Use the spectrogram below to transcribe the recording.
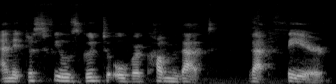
And it just feels good to overcome that that fear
